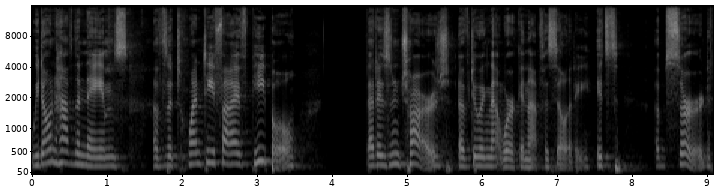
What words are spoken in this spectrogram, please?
we don't have the names of the 25 people that is in charge of doing that work in that facility. It's absurd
